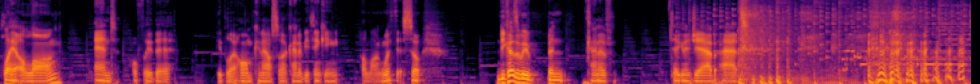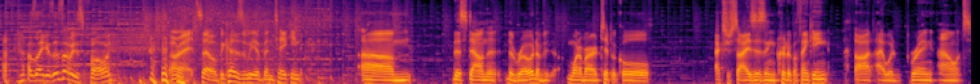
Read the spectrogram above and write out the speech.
play along. And hopefully, the people at home can also kind of be thinking along with this. So, because we've been kind of taking a jab at. I was like, is this always phone? All right. So, because we have been taking um, this down the, the road of one of our typical exercises in critical thinking, I thought I would bring out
